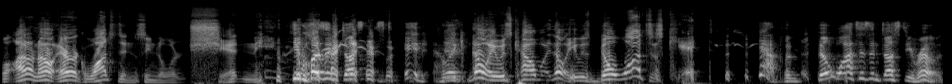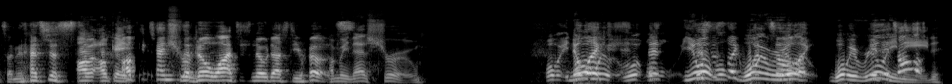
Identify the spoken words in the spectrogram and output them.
well, I don't know. Erik Watts didn't seem to learn shit, and he, He was wasn't right Dusty's there. kid. Like, No, he was Cowboy. No, he was Bill Watts' kid. yeah, but Bill Watts isn't Dusty Rhodes. I mean, that's just. Oh, okay, I'll contend true. that Bill Watts is no Dusty Rhodes. I mean, that's true. Well, you know But, what? like, we, what- that- you know what? like what, what- we so, really, like, what we really all- need.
